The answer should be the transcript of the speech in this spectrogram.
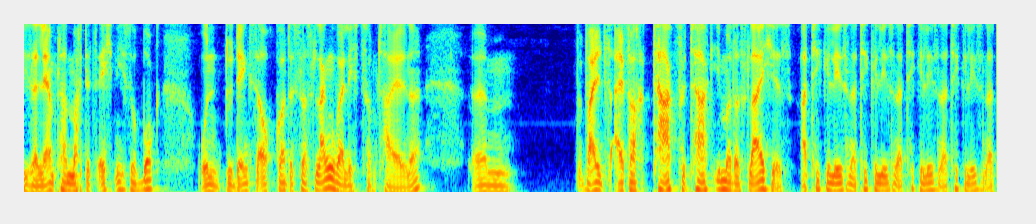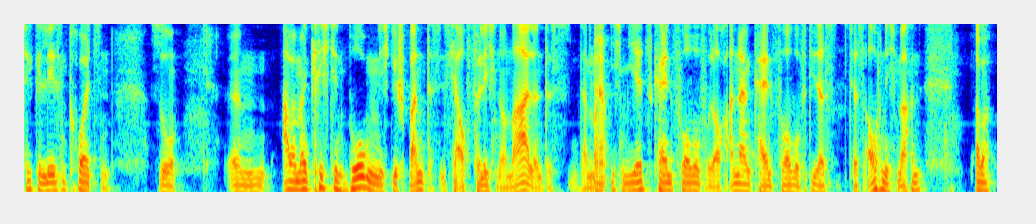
Dieser Lernplan macht jetzt echt nicht so Bock. Und du denkst auch, Gott, ist das langweilig zum Teil, ne? Ähm, weil es einfach Tag für Tag immer das gleiche ist. Artikel lesen, Artikel lesen, Artikel lesen, Artikel lesen, Artikel lesen, kreuzen. So. Ähm, aber man kriegt den Bogen nicht gespannt, das ist ja auch völlig normal und das, da mache ja. ich mir jetzt keinen Vorwurf oder auch anderen keinen Vorwurf, die das, die das auch nicht machen. Aber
